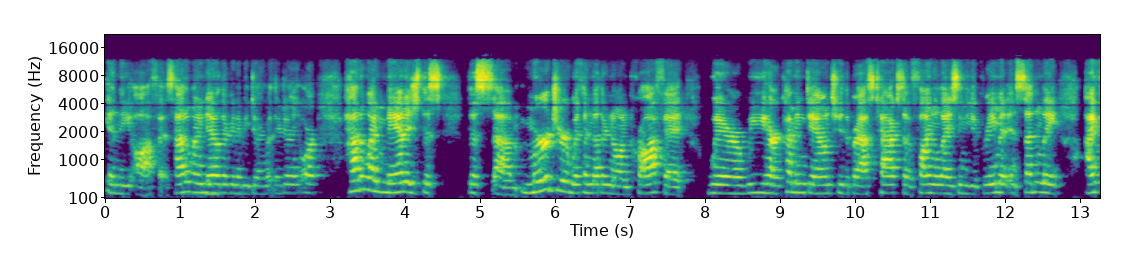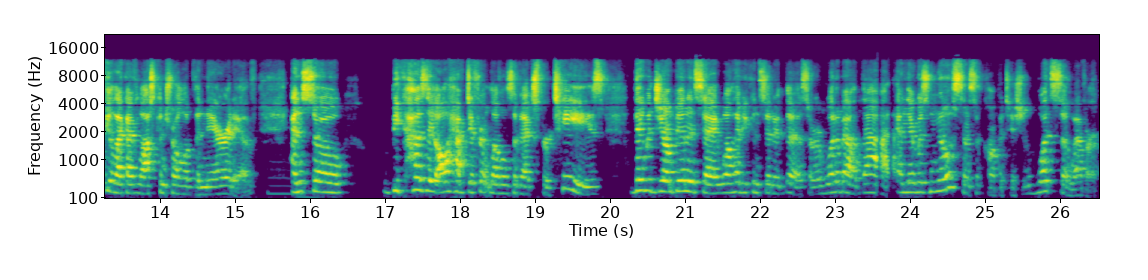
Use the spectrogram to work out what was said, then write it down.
in the office. How do i know they're going to be doing what they're doing? Or how do i manage this this um, merger with another nonprofit where we are coming down to the brass tacks of finalizing the agreement and suddenly i feel like i've lost control of the narrative? Mm-hmm. and so because they all have different levels of expertise they would jump in and say, Well, have you considered this? Or what about that? And there was no sense of competition whatsoever.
